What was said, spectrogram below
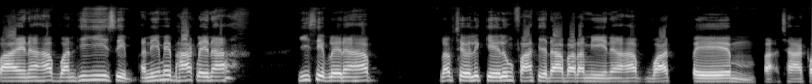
ไปนะครับ วันที่ยี่สิบอันนี้ไม่พักเลยนะยี่สิบเลยนะครับ รับเชิญลิเกลุงฟ้ากิจดาบารมีนะครับ วัดเปรมประชาก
